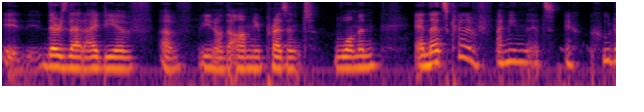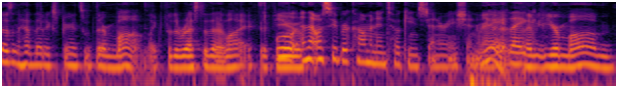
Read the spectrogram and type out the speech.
it, there's that idea of of you know the omnipresent woman, and that's kind of I mean it's who doesn't have that experience with their mom like for the rest of their life. If you Well, and that was super common in Tolkien's generation, right? yeah, like, I mean your mom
